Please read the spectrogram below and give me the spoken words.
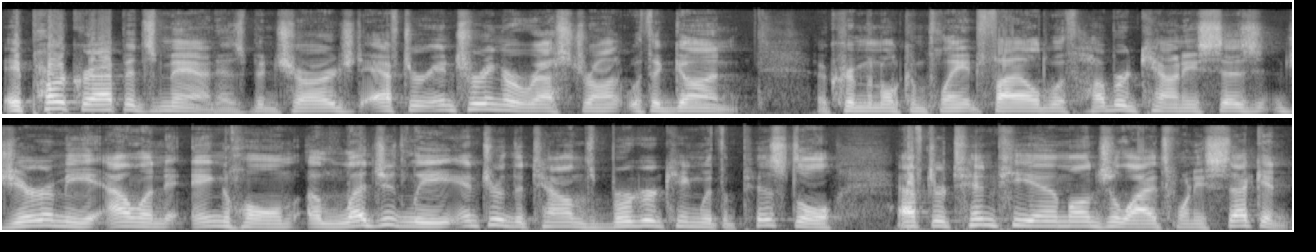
A Park Rapids man has been charged after entering a restaurant with a gun. A criminal complaint filed with Hubbard County says Jeremy Allen Engholm allegedly entered the town's Burger King with a pistol after 10 p.m. on July 22nd.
